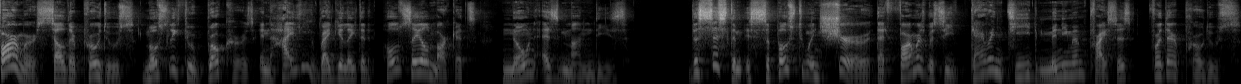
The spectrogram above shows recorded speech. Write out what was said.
Farmers sell their produce mostly through brokers in highly regulated wholesale markets known as mandis. The system is supposed to ensure that farmers receive guaranteed minimum prices for their produce.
